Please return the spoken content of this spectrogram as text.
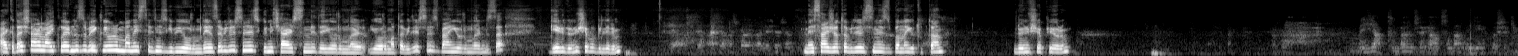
Arkadaşlar like'larınızı bekliyorum. Bana istediğiniz gibi yorumda yazabilirsiniz. Gün içerisinde de yorumlar yorum atabilirsiniz. Ben yorumlarınıza geri dönüş yapabilirim. Mesaj atabilirsiniz bana YouTube'dan. Dönüş yapıyorum. İyi yaptın bence. Yalçın'dan iyi başhekim.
